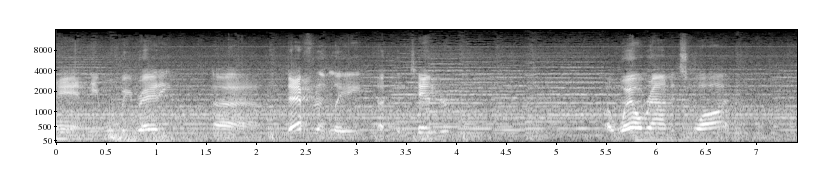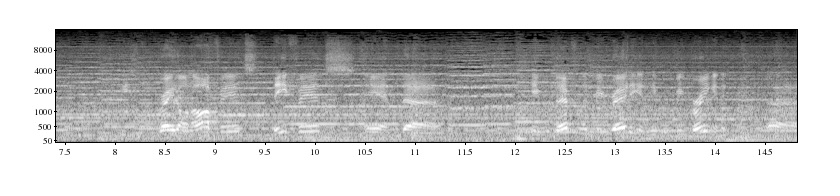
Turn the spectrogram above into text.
and he will be ready. Uh, definitely a contender, a well-rounded squad. He's great on offense, defense, and uh, he will definitely be ready and he will be bringing it. Uh,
